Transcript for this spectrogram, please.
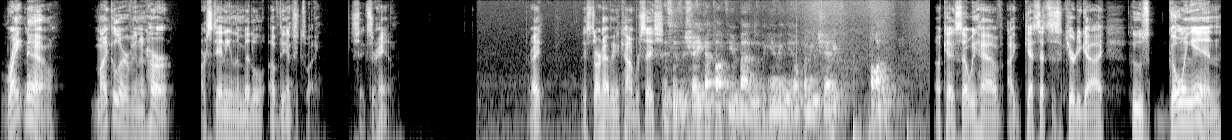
Right now, Michael Irvin and her are standing in the middle of the entranceway. Shakes her hand. Right? They start having a conversation. This is the shake I talked to you about in the beginning, the opening shake. Pause it. Okay, so we have, I guess that's the security guy who's going in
